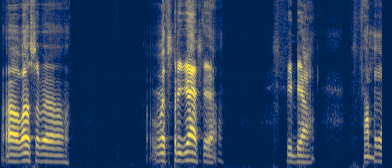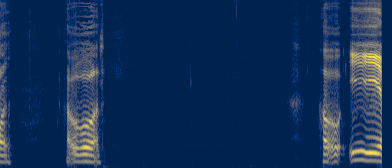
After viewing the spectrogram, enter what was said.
а, вашего восприятия себя самой, вот. И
